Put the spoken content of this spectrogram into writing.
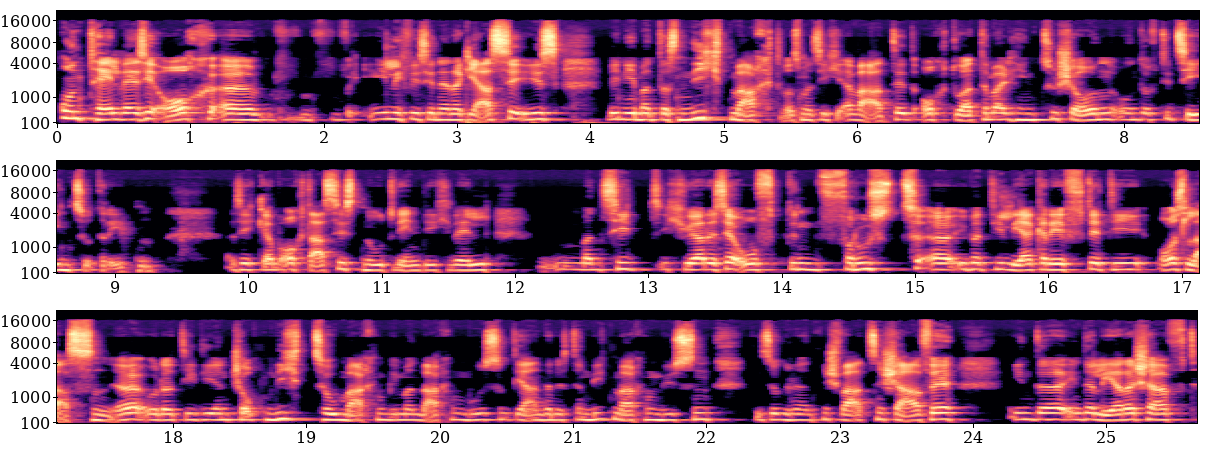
Und teilweise auch, äh, ähnlich wie es in einer Klasse ist, wenn jemand das nicht macht, was man sich erwartet, auch dort einmal hinzuschauen und auf die Zehen zu treten. Also ich glaube, auch das ist notwendig, weil man sieht, ich höre sehr oft den Frust äh, über die Lehrkräfte, die auslassen ja, oder die, die ihren Job nicht so machen, wie man machen muss und die anderen es dann mitmachen müssen, die sogenannten schwarzen Schafe in der, in der Lehrerschaft.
